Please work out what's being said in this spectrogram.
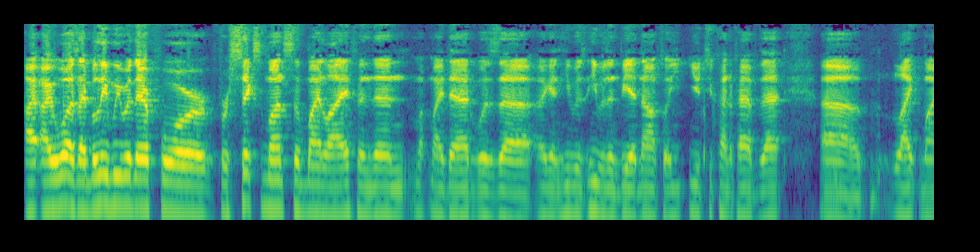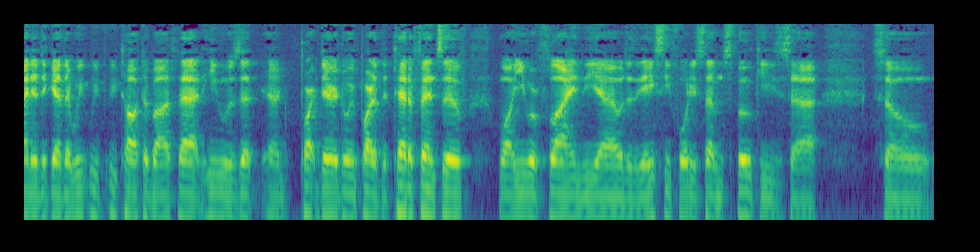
I, I, was. I believe we were there for, for six months of my life, and then my dad was uh, again. He was he was in Vietnam, so you two kind of have that uh, like minded together. We, we, we talked about that. He was at uh, part there doing part of the Tet Offensive while you were flying the uh, was it the AC forty seven Spookies. Uh, so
